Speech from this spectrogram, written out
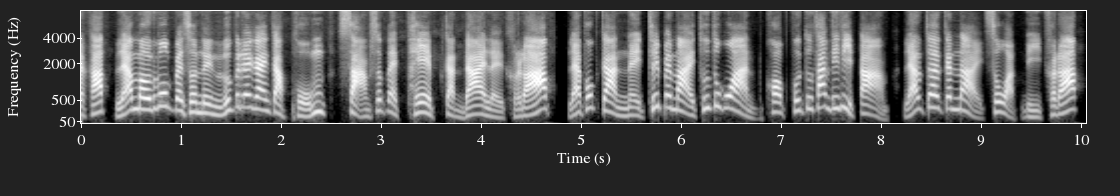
นะครับ แล้วมาร่วมเป็นส่วนหนึ่งรู้ไปด้วยกันกับผม3สเต็ปเทพกันได้เลยครับ และพบกันในทริปใหม่ๆทุกๆวัน ขอบคุณทุกท่านที่ติดตาม แล้วเจอกันใหม่สวัสดีครับ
